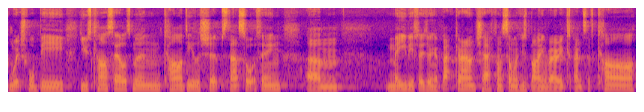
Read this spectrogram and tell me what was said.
which will be used car salesmen, car dealerships, that sort of thing. Um, maybe if they're doing a background check on someone who's buying a very expensive car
